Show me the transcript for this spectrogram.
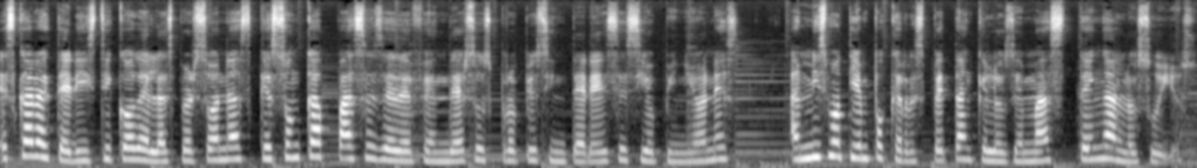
es característico de las personas que son capaces de defender sus propios intereses y opiniones al mismo tiempo que respetan que los demás tengan los suyos.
